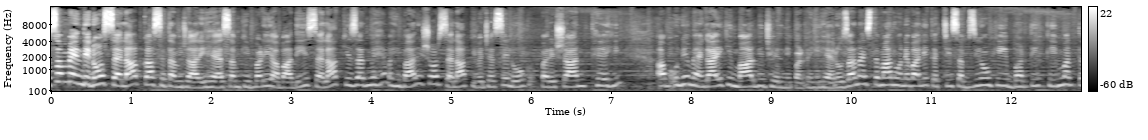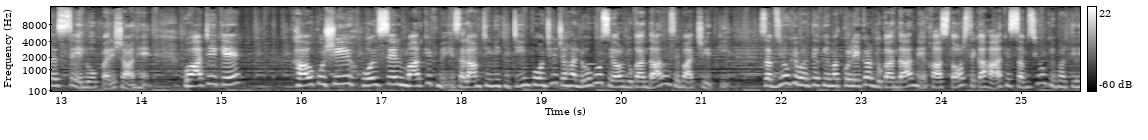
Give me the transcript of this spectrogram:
असम में इन दिनों सैलाब का सितम जारी है। असम की बड़ी आबादी सैलाब की जद में है, वहीं बारिश और सैलाब की वजह से लोग परेशान थे ही। अब उन्हें महँगाई की मार भी झेलनी पड़ रही है। रोज़ाना इस्तेमाल होने वाली कच्ची सब्जियों की बढ़ती कीमत से लोग परेशान हैं। गुवाहाटी के खाओकुशी होलसेल मार्केट में सलाम टीवी की टीम पहुँची, जहाँ लोगों से और दुकानदारों से बातचीत की। सब्जियों की बढ़ती कीमत को लेकर दुकानदार ने खास तौर से कहा कि सब्जियों की बढ़ती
